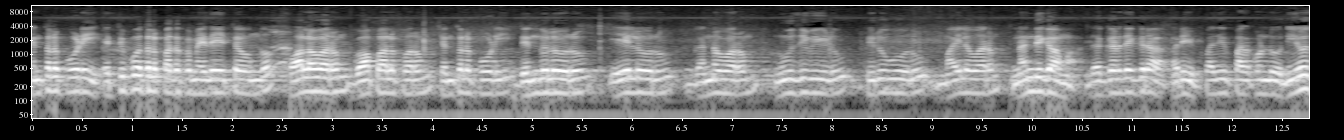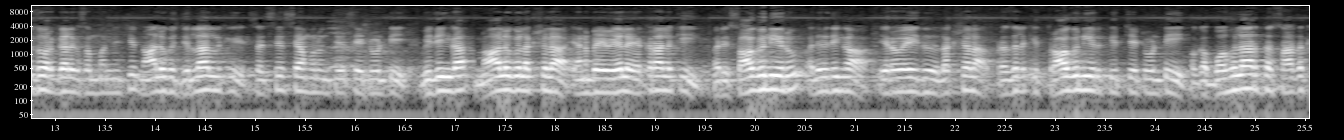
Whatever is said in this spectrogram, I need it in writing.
చింతలపూడి ఎత్తిపోతల పథకం ఏదైతే ఉందో పోలవరం గోపాలపురం చింతలపూడి దెందులూరు ఏలూరు గన్నవరం నూజివీడు తిరువూరు మైలవరం నందిగామ దగ్గర దగ్గర మరి పది పదకొండు నియోజకవర్గాలకు సంబంధించి నాలుగు జిల్లాలకి సస్యశ్యామలం చేసేటువంటి విధంగా నాలుగు లక్షల ఎనభై వేల ఎకరాలకి మరి సాగునీరు అదేవిధంగా ఇరవై ఐదు లక్షల ప్రజలకి త్రాగునీరు తీర్చేటువంటి ఒక బహుళార్థ సాధక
